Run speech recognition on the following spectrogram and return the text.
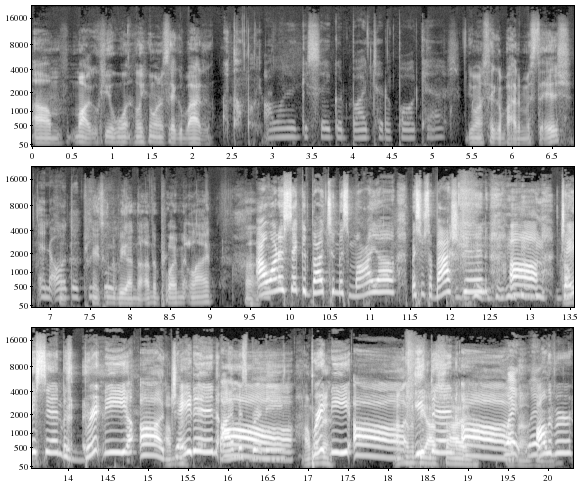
Um, Mark, who you want? Who you want to say goodbye to? I don't believe. I want to say goodbye to the podcast You want to say goodbye to Mr. Ish? and all the people. He's going to be on the unemployment line. I want to say goodbye to Miss Maya, Mr. Sebastian, uh, Jason, Miss Brittany, uh, Jaden, Bye, Miss uh, Brittany. I'm Brittany, uh, gonna be Ethan, outside. uh, Wait, wait. Oliver.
